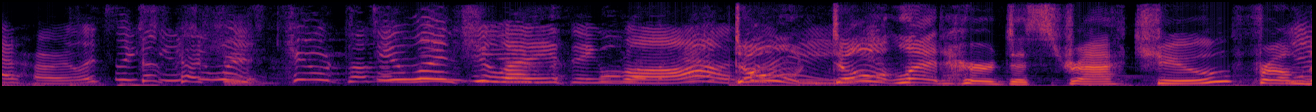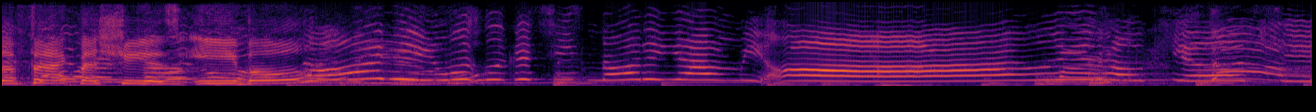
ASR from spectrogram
at her. It's like Just she 'cause wouldn't- she's cute doesn't She mean wouldn't she do anything wrong. Don't don't let her distract you from the fact that she is evil. Nodding. Look, look at she's nodding at me. Aww. Look at how cute she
